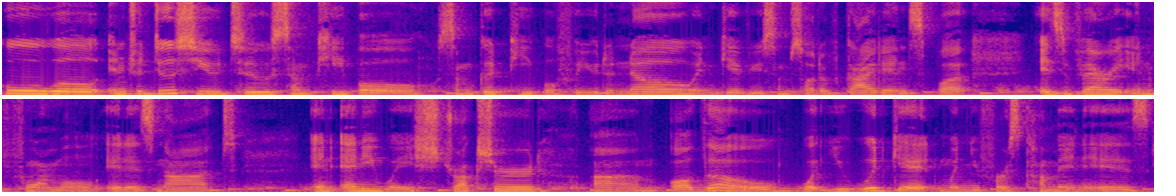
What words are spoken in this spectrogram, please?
who will introduce you to some people, some good people for you to know and give you some sort of guidance, but it's very informal. It is not in any way structured. Um, although, what you would get when you first come in is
